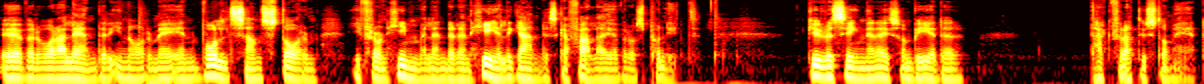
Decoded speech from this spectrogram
över våra länder i norr med en våldsam storm ifrån himmelen där den heliga Ande ska falla över oss på nytt. Gud välsigne dig som beder. Tack för att du står med.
